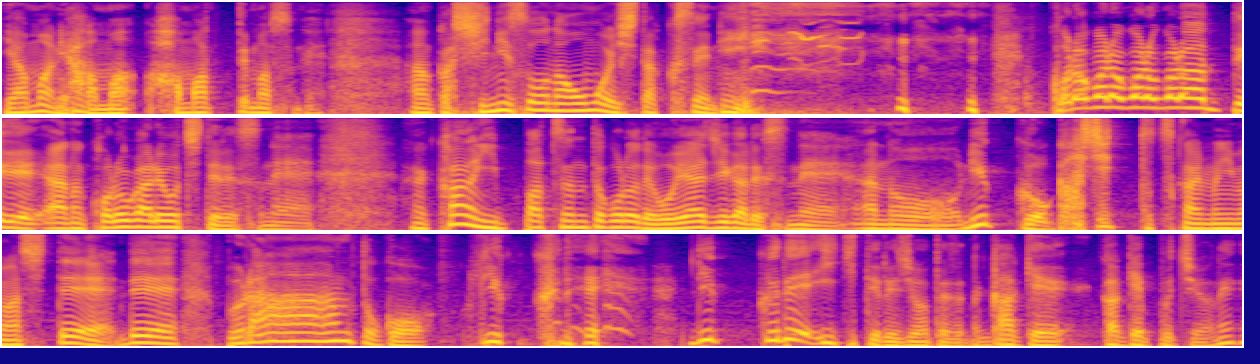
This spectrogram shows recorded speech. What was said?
山にはま、はまってますね。なんか死にそうな思いしたくせに コロコロコロコロって、あの、転がり落ちてですね、間一髪のところで親父がですね、あの、リュックをガシッと掴みまして、で、ブラーンとこう、リュックで リュックで生きてる状態だった。崖、崖っぷちをね。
